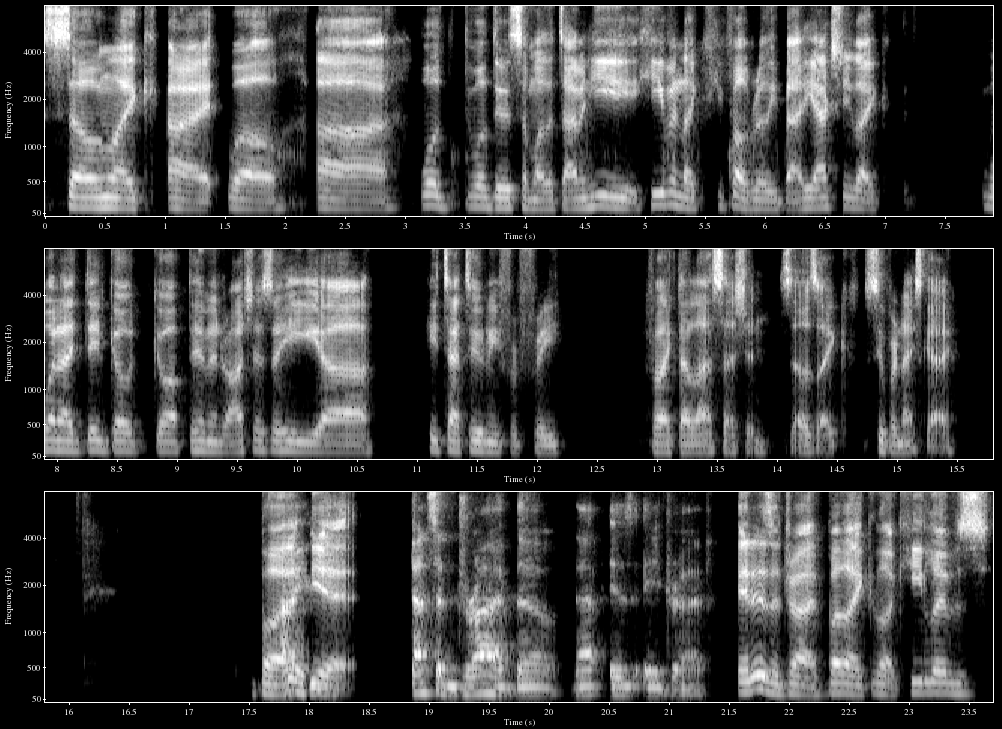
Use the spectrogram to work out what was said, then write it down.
So I'm like, all right, well, uh we'll we'll do it some other time. And he he even like he felt really bad. He actually like when I did go go up to him in Rochester, he uh he tattooed me for free for like that last session. So I was like super nice guy. But I mean- yeah, That's a drive though. That is a drive. it is a drive. But like, look, he lives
